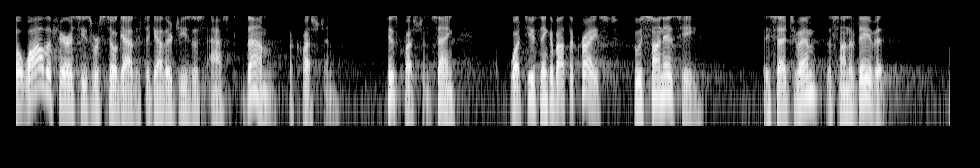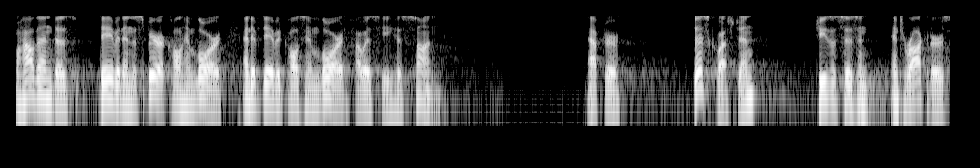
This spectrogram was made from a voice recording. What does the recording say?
But while the Pharisees were still gathered together, Jesus asked them a question, his question, saying, What do you think about the Christ? Whose son is he? They said to him, The son of David. Well, how then does David in the Spirit call him Lord? And if David calls him Lord, how is he his son? After this question, Jesus' interlocutors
